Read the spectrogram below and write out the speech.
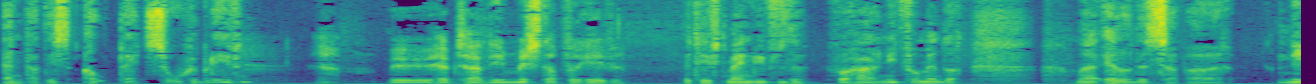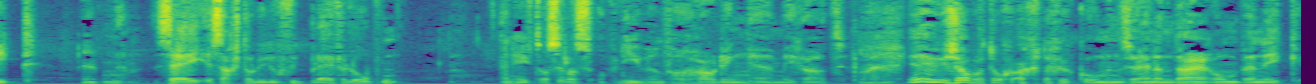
En dat is altijd zo gebleven. U hebt haar die misstap vergeven? Het heeft mijn liefde voor haar niet verminderd. Maar elle de Sapar, Niet. Hè? zij is achter Ludovic blijven lopen... en heeft er zelfs opnieuw een verhouding eh, mee gehad. Ja, u zou er toch achter gekomen zijn... en daarom ben ik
